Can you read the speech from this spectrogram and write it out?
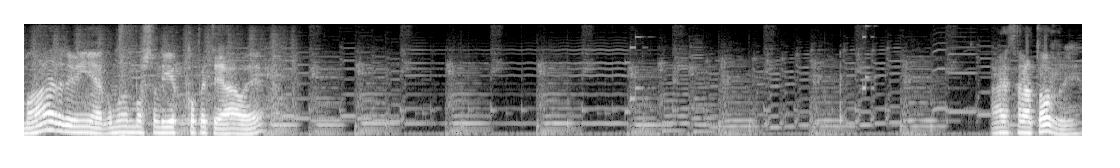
Madre mía, cómo hemos salido escopeteados, ¿eh? Ah, está la torre.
